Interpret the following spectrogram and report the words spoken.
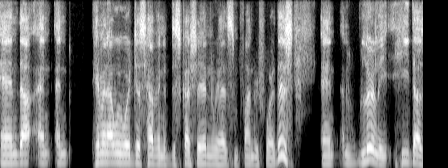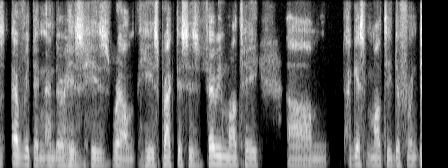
And uh, and and him and I, we were just having a discussion. We had some fun before this, and, literally, he does everything under his his realm. His practice is very multi um, I guess multi different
